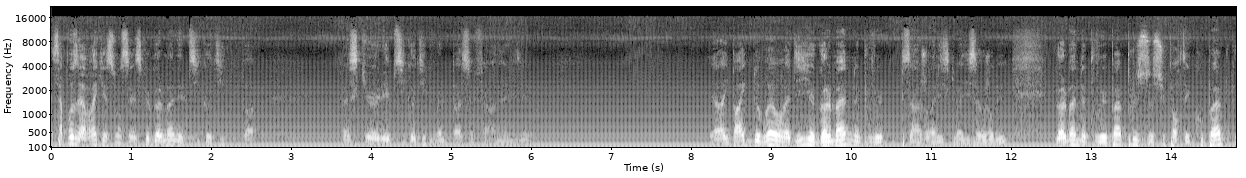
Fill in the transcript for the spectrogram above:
Ça pose la vraie question, c'est est-ce que Goldman est psychotique ou pas? Parce que les psychotiques ne veulent pas se faire analyser. Et alors il paraît que Debré aurait dit Goldman ne pouvait, c'est un journaliste qui m'a dit ça aujourd'hui, Goldman ne pouvait pas plus se supporter coupable que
